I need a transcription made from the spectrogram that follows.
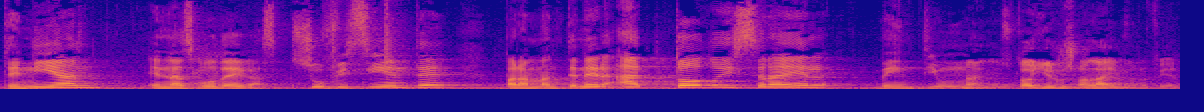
Tenían en las bodegas suficiente para mantener a todo Israel 21 años. Todo Jerusalén me refiero.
